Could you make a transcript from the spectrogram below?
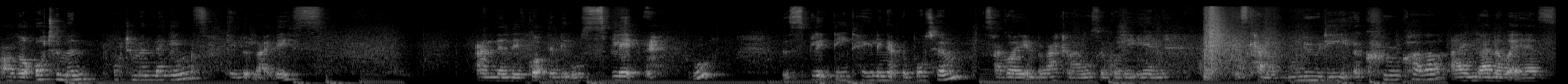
are the ottoman ottoman leggings they look like this and then they've got the little split Ooh the split detailing at the bottom. So I got it in black and I also got it in this kind of nudie crew colour. I ain't got no ass,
